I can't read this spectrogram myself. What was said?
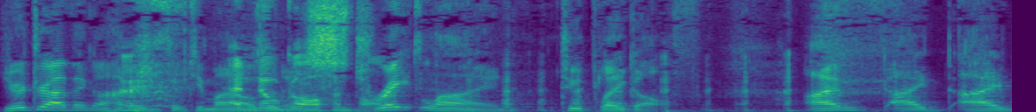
You're driving 150 miles no in a involved. straight line to play golf. I'm. I. I.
